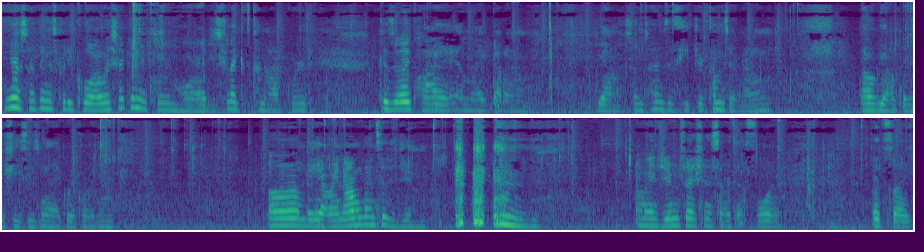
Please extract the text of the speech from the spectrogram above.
yes, I think it's pretty cool. I wish I could record more. I just feel like it's kind of awkward because it's really quiet and like I don't know. Yeah, sometimes the teacher comes around. That would be awkward if she sees me like recording. Um, but yeah, right now I'm going to the gym. my gym session starts at four. It's like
